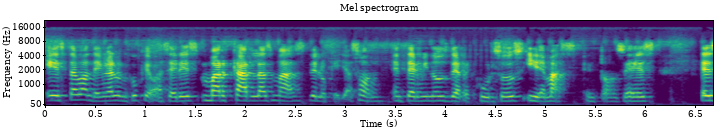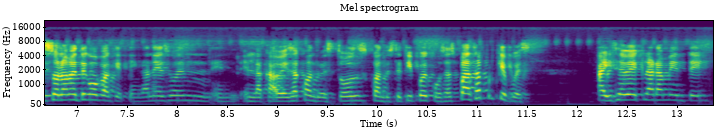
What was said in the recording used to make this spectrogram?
esta pandemia lo único que va a hacer es marcarlas más de lo que ya son en términos de recursos y demás. Entonces, es solamente como para que tengan eso en, en, la cabeza cuando, estos, cuando este tipo de cosas pasa, porque pues ahí se ve claramente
